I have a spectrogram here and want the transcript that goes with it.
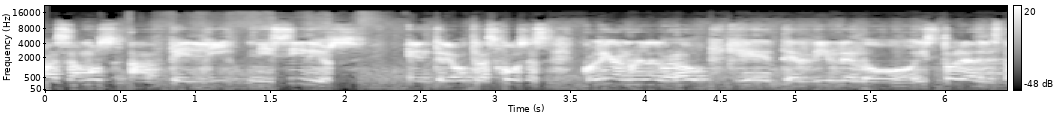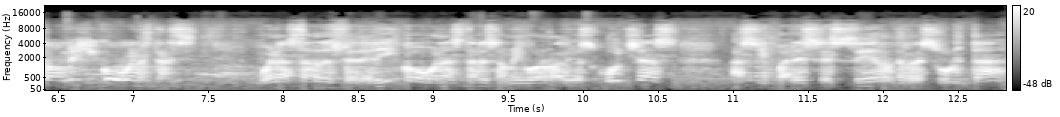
pasamos a felinicidios entre otras cosas. Colega Noel Alvarado, qué terrible historia del Estado de México. Buenas tardes. Buenas tardes, Federico. Buenas tardes, amigos Radio Escuchas. Así parece ser. Resulta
